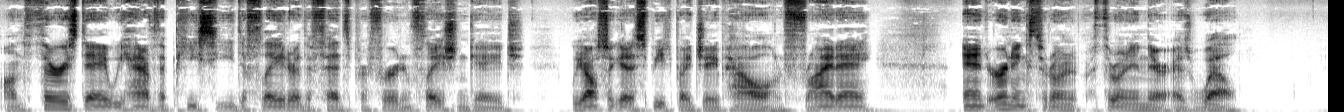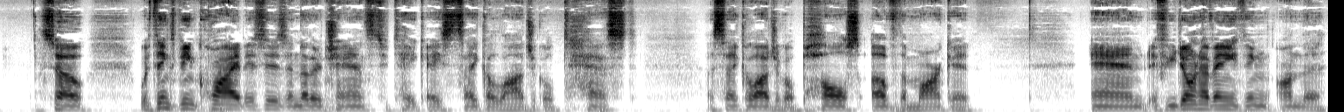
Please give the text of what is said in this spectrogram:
on Thursday, we have the PCE deflator, the Fed's preferred inflation gauge. We also get a speech by Jay Powell on Friday, and earnings thrown, thrown in there as well. So, with things being quiet, this is another chance to take a psychological test, a psychological pulse of the market. And if you don't have anything on the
